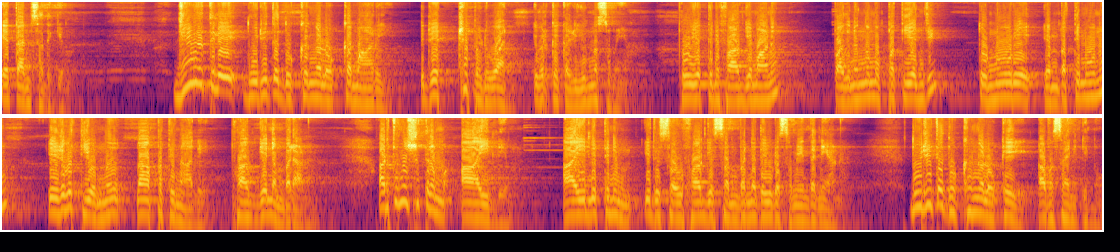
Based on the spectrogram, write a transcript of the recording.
എത്താൻ സാധിക്കും. ജീവിതത്തിലെ ദുരിത ദുഃഖങ്ങളൊക്കെ മാറി രക്ഷപ്പെടുവാൻ ഇവർക്ക് കഴിയുന്ന സമയം. പൂയത്തിന് ഭാഗ്യമാണ് പതിനൊന്ന് മുപ്പത്തിയഞ്ച് തൊണ്ണൂറ് എൺപത്തിമൂന്ന് എഴുപത്തിയൊന്ന് നാൽപ്പത്തിനാല് ഭാഗ്യ നമ്പരാണ്. അടുത്ത നക്ഷത്രം ആയില്യം. ആയില്യത്തിനും ഇത് സൗഭാഗ്യ സമ്പന്നതയുടെ സമയം തന്നെയാണ്. ദുരിത ദുഃഖങ്ങളൊക്കെ അവസാനിക്കുന്നു.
